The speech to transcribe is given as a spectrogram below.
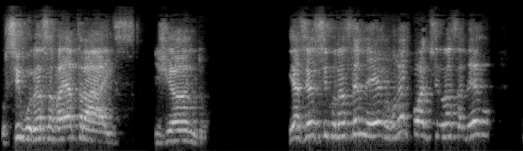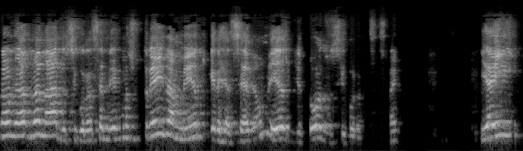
o, segurança vai atrás, vigiando. E às vezes o segurança é negro. Como é que pode segurança negro? Não, não é, não é nada, o segurança é negro, mas o treinamento que ele recebe é o mesmo de todos os seguranças. Né? E aí,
